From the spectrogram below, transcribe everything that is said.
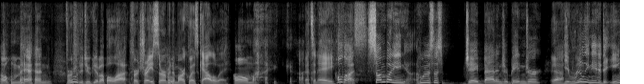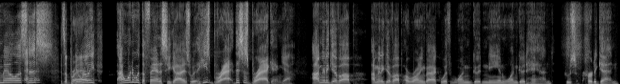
Oh man, for, Ooh, did you give up a lot for Trey Sermon Ooh. and Marquez Callaway? Oh my god, that's an A. Hold plus. on, somebody who is this? Jay Badinger, Badinger. Yeah, you really Badinger. needed to email us this. it's a brag. You really? I wonder what the fantasy guys would. He's brag. This is bragging. Yeah. I'm to give up. I'm going to give up a running back with one good knee and one good hand, who's hurt again,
